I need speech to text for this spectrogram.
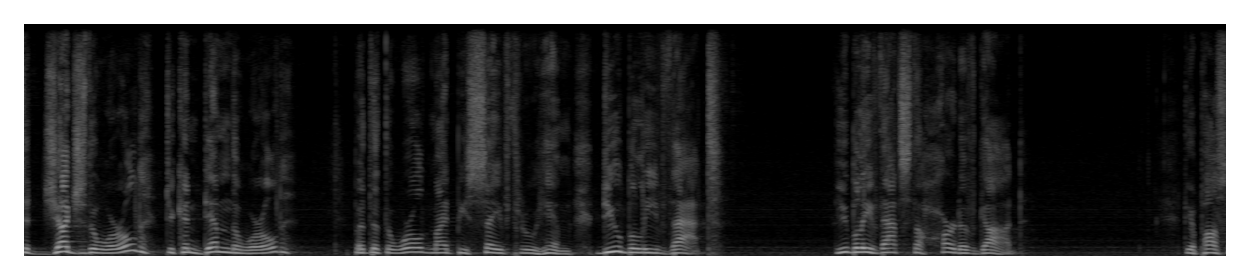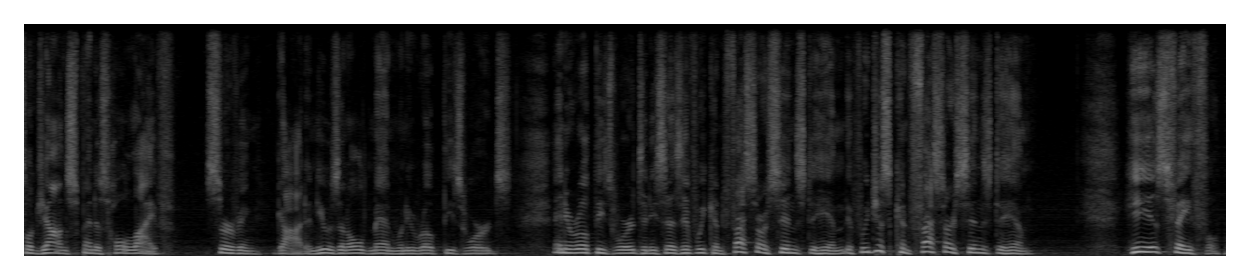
to judge the world, to condemn the world, but that the world might be saved through him. Do you believe that? Do you believe that's the heart of God? The Apostle John spent his whole life serving God. And he was an old man when he wrote these words. And he wrote these words, and he says, If we confess our sins to him, if we just confess our sins to him, he is faithful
